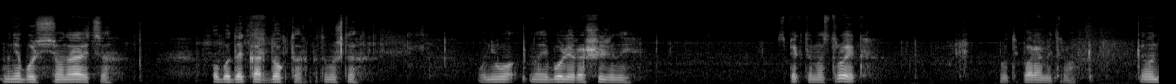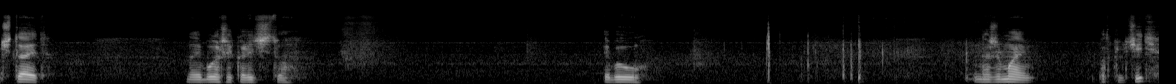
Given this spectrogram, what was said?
Мне больше всего нравится ОБД Car Doctor, потому что у него наиболее расширенный спектр настроек вот и параметров и он читает наибольшее количество ЭБУ. Нажимаем подключить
